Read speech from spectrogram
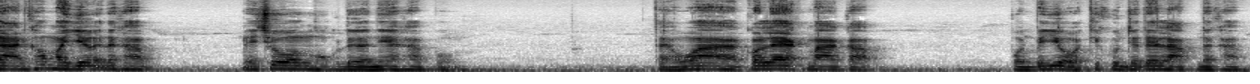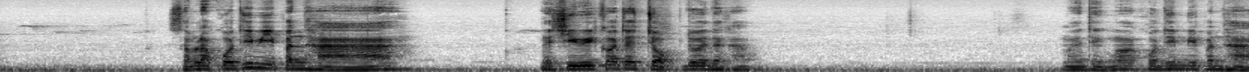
งานเข้ามาเยอะนะครับ ในช่วง 6 เดือนเนี้ครับผม แต่ว่าก็แลกมากับผลประโยชน์ที่คุณจะได้รับนะครับสำหรับคนที่มีปัญหา ในชีวิตก็จะจบด้วยนะครับ หมายถึงว่าคนที่มีปัญหา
